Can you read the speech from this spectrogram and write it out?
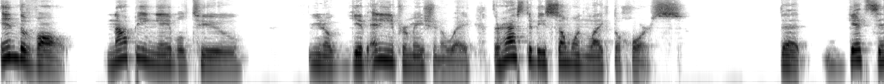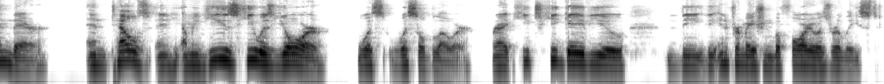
in the vault not being able to you know give any information away there has to be someone like the horse that gets in there and tells and he, i mean he's he was your was whistleblower right he he gave you the the information before it was released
